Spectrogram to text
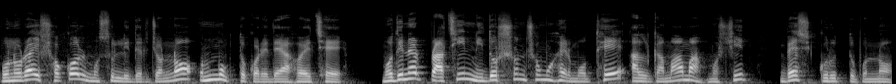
পুনরায় সকল মুসল্লিদের জন্য উন্মুক্ত করে দেয়া হয়েছে। মদিনার প্রাচীন নিদর্শনসমূহের মধ্যে আল গামামাহ মসজিদ বেশ গুরুত্বপূর্ণ।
